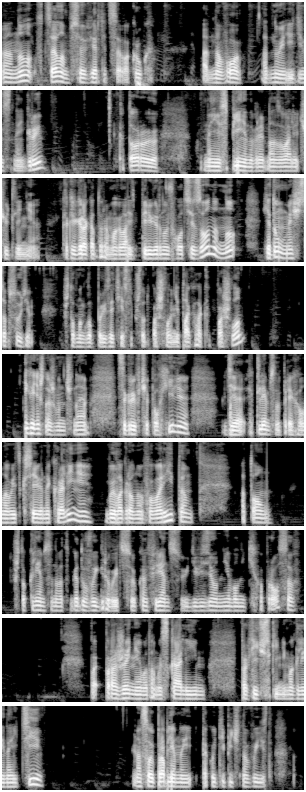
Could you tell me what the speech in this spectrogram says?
А, Но в целом все вертится вокруг одного, одной единственной игры, которую на ESPN, например, назвали чуть ли не как игра, которая могла перевернуть ход сезона, но я думаю, мы сейчас обсудим, что могло произойти, если бы что-то пошло не так, а как пошло. И, конечно же, мы начинаем с игры в Чеппел-Хилле, где Клемсон приехал на выезд к Северной Каролине, был огромным фаворитом, о том, что Клемсон в этом году выигрывает свою конференцию и дивизион, не было никаких вопросов. Поражение мы там искали им, практически не могли найти. На свой проблемный такой типично выезд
